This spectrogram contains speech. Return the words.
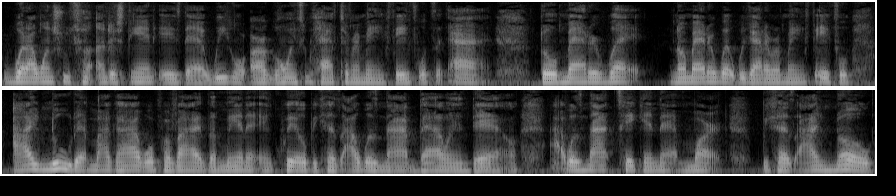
what I want you to understand is that we are going to have to remain faithful to God no matter what. No matter what, we got to remain faithful. I knew that my God will provide the manna and quail because I was not bowing down. I was not taking that mark because I know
